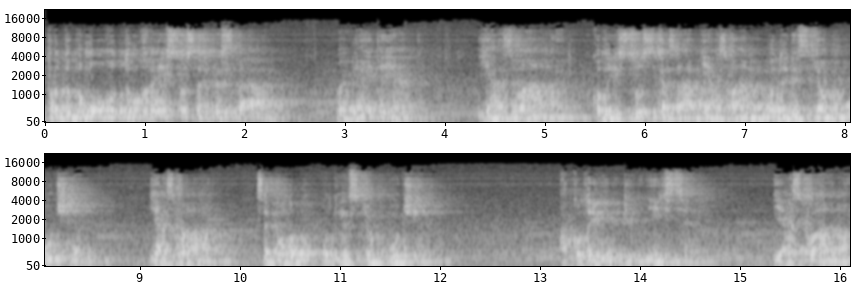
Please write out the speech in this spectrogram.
про допомогу Духа Ісуса Христа. Виявляєте як? Я з вами, коли Ісус сказав, я з вами одинадцятьом учням, я з вами, це було одинадцятьом учням. А коли Він піднісся, я з вами,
